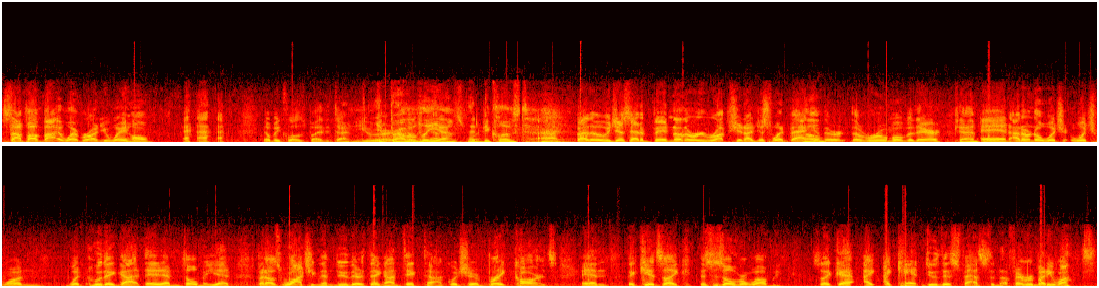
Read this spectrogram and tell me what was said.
Stop on by Weber on your way home. They'll be closed by the time you. Yeah, are probably, yeah. That'd be closed. Uh, by the way, we just had a bit another eruption. I just went back Oh. in the the room over there, Okay. and I don't know which which one what who they got. They haven't told me yet. But I was watching them do their thing on TikTok, which are break cards, and the kids like this is overwhelming. It's like I, I can't do this fast enough. Everybody wants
